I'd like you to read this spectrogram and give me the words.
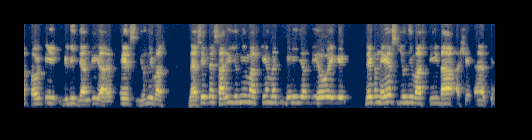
ਅਥਾਰਟੀ ਗਿਣੀ ਜਾਂਦੀ ਆ, ਇਸ ਯੂਨੀਵਰਸਿਟੀ ਵੈਸੇ ਤਾਂ ਸਾਰੀ ਯੂਨੀਵਰਸਿਟੀਆਂ ਵਿੱਚ ਗਿਣੀ ਜਾਂਦੀ ਹੋਵੇਗੀ। ਲੇਕਿਨ ਇਸ ਯੂਨੀਵਰਸਿਟੀ ਦਾ ਅਸ਼ੇ-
